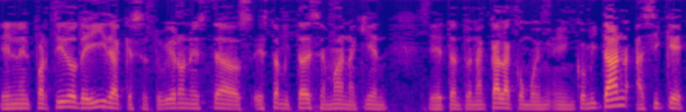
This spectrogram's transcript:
en el partido de ida que se tuvieron estas, esta mitad de semana aquí en eh, tanto en Acala como en, Comitán, así que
